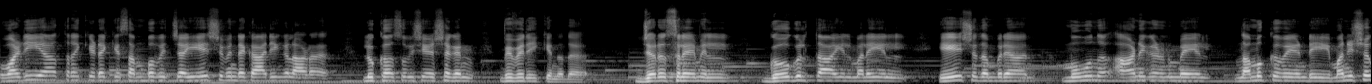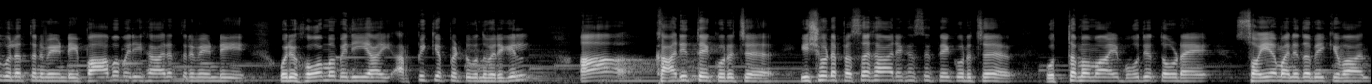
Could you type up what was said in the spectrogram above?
വഴിയാത്രയ്ക്കിടയ്ക്ക് സംഭവിച്ച യേശുവിന്റെ കാര്യങ്ങളാണ് ലുക്ക സുവിശേഷകൻ വിവരിക്കുന്നത്. ജെറുസലേമിൽ ഗോകുൽത്തായിൽ മലയിൽ യേശു തമ്പുരാൻ മൂന്ന് ആണികളിന്മേൽ നമുക്ക് വേണ്ടി മനുഷ്യകുലത്തിന് വേണ്ടി പാപപരിഹാരത്തിന് വേണ്ടി ഒരു ഹോമബലിയായി അർപ്പിക്കപ്പെട്ടു എന്ന് വരികിൽ ആ കാര്യത്തെക്കുറിച്ച് ഈശോയുടെ പെസഹ രഹസ്യത്തെക്കുറിച്ച് ഉത്തമമായ ബോധ്യത്തോടെ സ്വയം അനുദപിക്കുവാൻ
